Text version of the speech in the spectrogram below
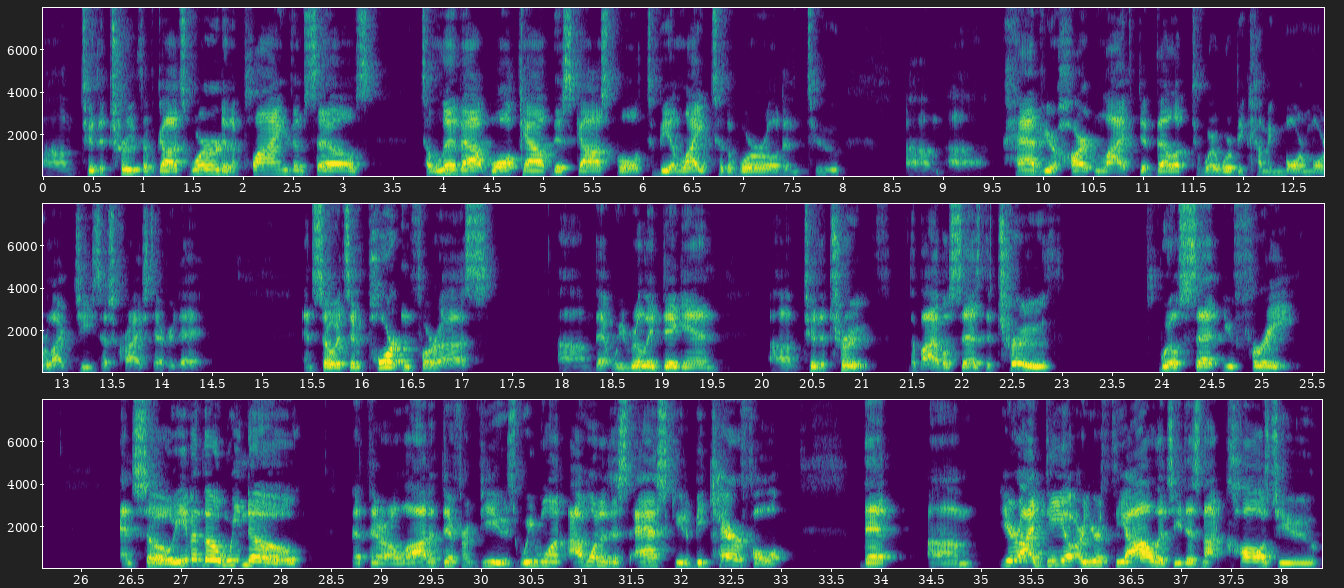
um, to the truth of God's word and applying themselves to live out, walk out this gospel, to be a light to the world, and to um, uh, have your heart and life developed to where we're becoming more and more like Jesus Christ every day. And so it's important for us um, that we really dig in um, to the truth. The Bible says the truth will set you free. And so, even though we know that there are a lot of different views, we want I want to just ask you to be careful that um, your idea or your theology does not cause you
